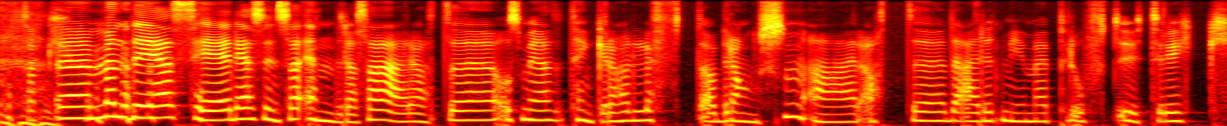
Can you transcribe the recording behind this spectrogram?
Eh, Men det jeg ser jeg syns har endra seg, er at, eh, og som jeg tenker har løfta bransjen, er at eh, det er et mye mer proft uttrykk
